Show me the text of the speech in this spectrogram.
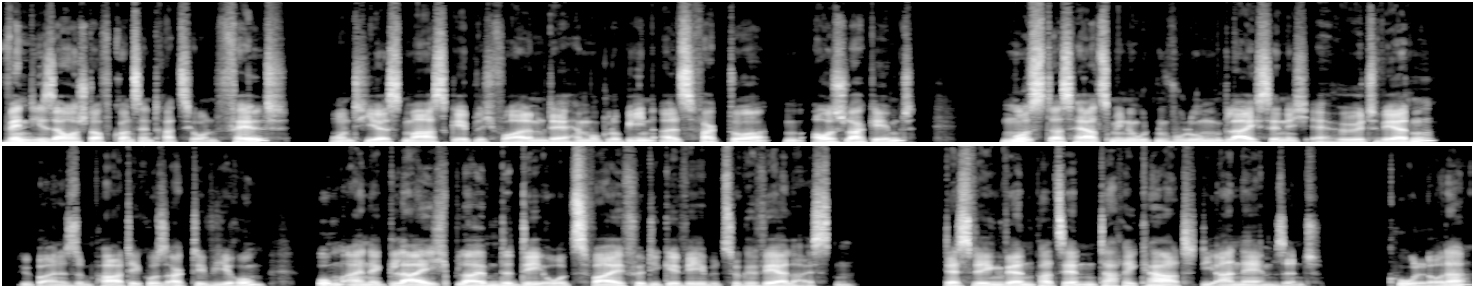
wenn die Sauerstoffkonzentration fällt, und hier ist maßgeblich vor allem der Hämoglobin als Faktor ausschlaggebend, muss das Herzminutenvolumen gleichsinnig erhöht werden über eine Sympathikusaktivierung, um eine gleichbleibende DO2 für die Gewebe zu gewährleisten. Deswegen werden Patienten Tachykard, die anäm sind. Cool, oder?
